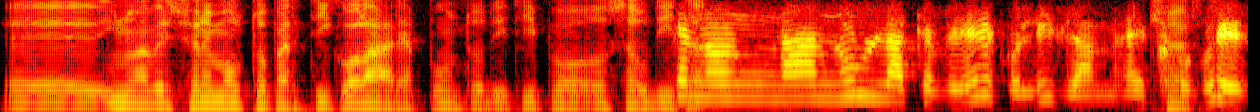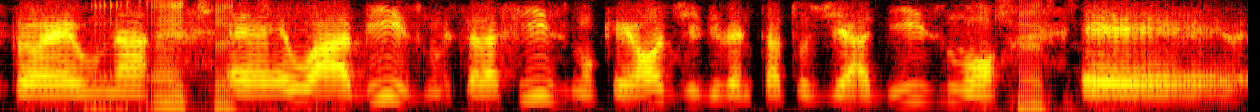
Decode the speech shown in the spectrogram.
eh, in una versione molto particolare appunto di tipo saudita. Che non ha nulla a che vedere con l'Islam, ecco certo. questo è, una, eh, eh certo. è wahhabismo, è salafismo che oggi è diventato jihadismo certo. eh,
